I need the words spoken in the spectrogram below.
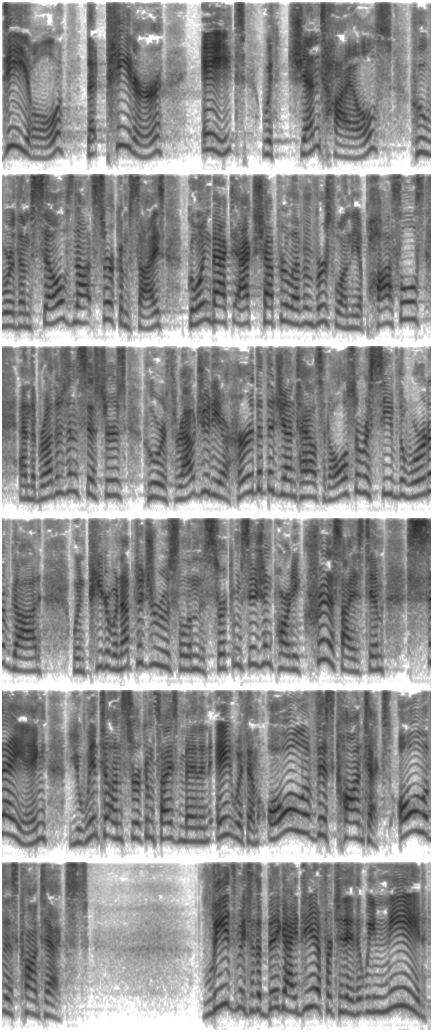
deal that Peter ate with Gentiles who were themselves not circumcised. Going back to Acts chapter 11, verse 1, the apostles and the brothers and sisters who were throughout Judea heard that the Gentiles had also received the word of God. When Peter went up to Jerusalem, the circumcision party criticized him, saying, You went to uncircumcised men and ate with them. All of this context, all of this context leads me to the big idea for today that we need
